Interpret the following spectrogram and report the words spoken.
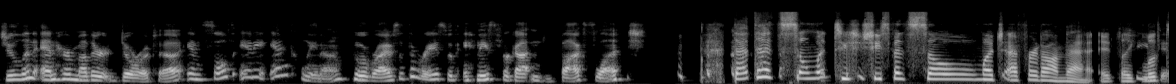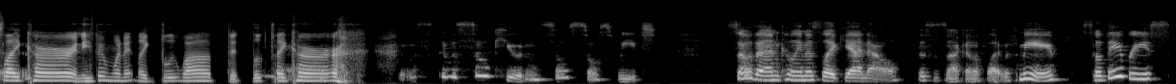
Julian and her mother, Dorota, insult Annie and Kalina, who arrives at the race with Annie's forgotten box lunch. That that's so much she, she spent so much effort on that. It like She looked like her, and even when it like blew up, it looked like her. It was it was so cute and so so sweet. So then Kalina's like, yeah, no, this is not gonna fly with me. So they race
